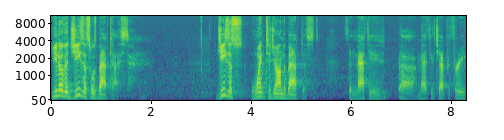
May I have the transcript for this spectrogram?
you know that Jesus was baptized. Jesus went to John the Baptist. It's in Matthew, uh, Matthew chapter 3.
